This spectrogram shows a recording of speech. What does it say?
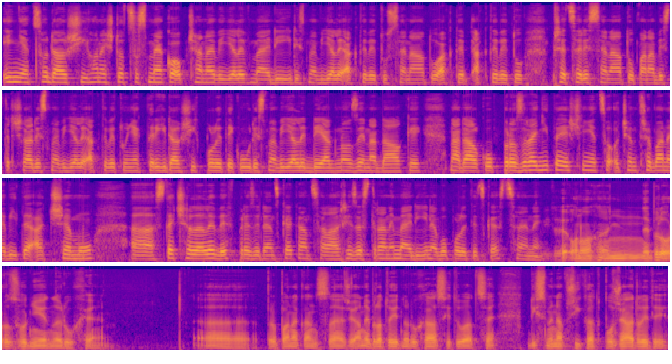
i něco dalšího, než to, co jsme jako občané viděli v médiích, kdy jsme viděli aktivitu Senátu, aktivitu předsedy Senátu, pana Vystrčela, kdy jsme viděli aktivitu některých dalších politiků, kdy jsme viděli diagnozy na, dálky, na dálku. Prozradíte ještě něco, o čem třeba nevíte a čemu jste čelili vy v prezidentské kanceláři ze strany médií nebo politické scény? Víte, ono nebylo rozhodně jednoduché eh, pro pana kancléře a nebyla to jednoduchá situace, když jsme například pořádali ty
